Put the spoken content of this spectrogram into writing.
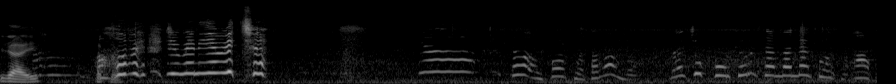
Bir daha iyi. Abi şimdi beni yemeyecek. Ya. Tamam korkma tamam mı? Ben çok korkuyorum sen benden korkma. Al.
